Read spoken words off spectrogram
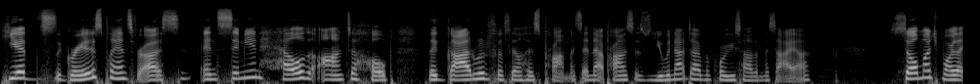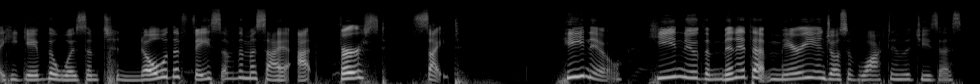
He had the greatest plans for us, and Simeon held on to hope that God would fulfill his promise. And that promise is you would not die before you saw the Messiah. So much more that he gave the wisdom to know the face of the Messiah at first sight. He knew. He knew the minute that Mary and Joseph walked in with Jesus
